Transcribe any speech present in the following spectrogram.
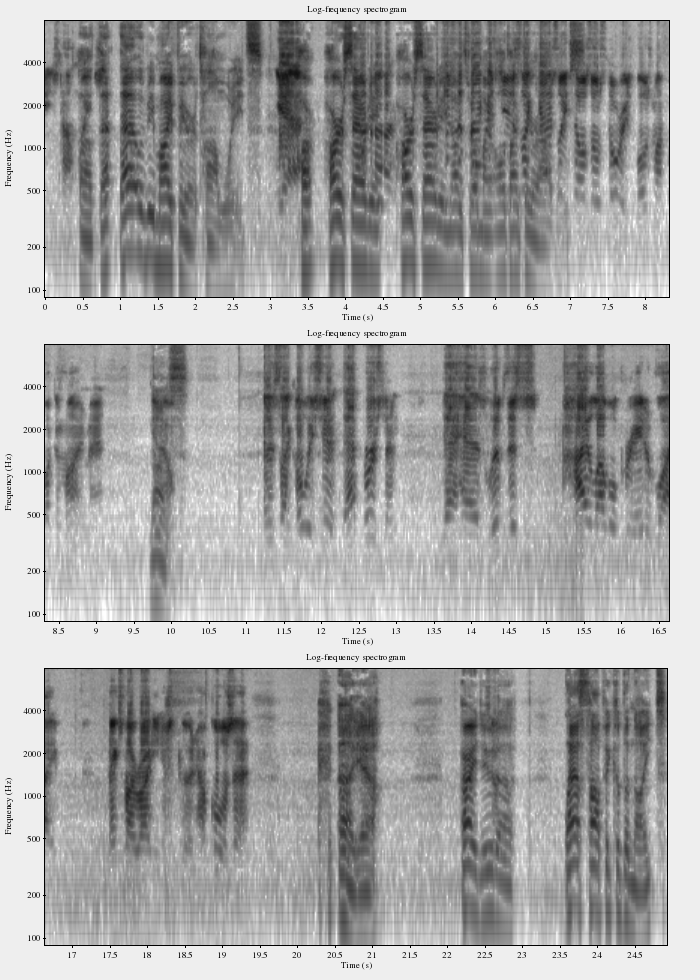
eighties, Tom oh, Waits. that that would be my favorite Tom Waits. yeah. Hard, Hard Saturday, Uh, Hard Saturday Night's one of my that all-time like, favorite casually albums. tells those stories blows my fucking mind, man. Know? Nice. And it's like, holy shit, that person that has lived this high level creative life thinks my writing is good. How cool is that? Oh yeah. All right, dude. Uh, last topic of the night.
